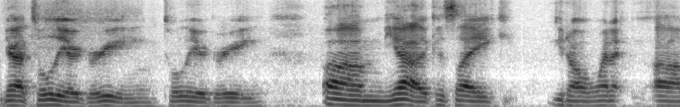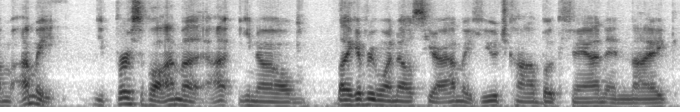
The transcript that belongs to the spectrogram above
Yeah, totally agree. Totally agree. Um, yeah, because like you know when um, I'm a first of all I'm a you know like everyone else here I'm a huge comic book fan and like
